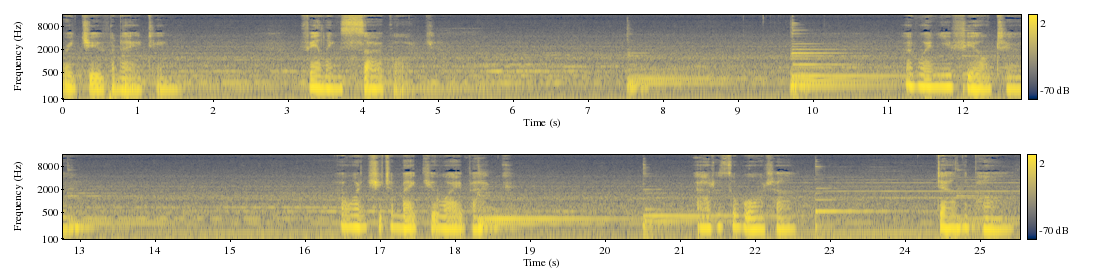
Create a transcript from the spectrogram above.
rejuvenating, feeling so good. And when you feel to, I want you to make your way back out of the water, down the path.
